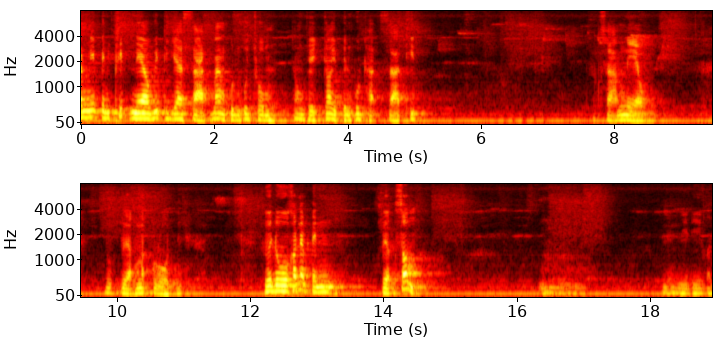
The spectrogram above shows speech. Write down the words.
ันนี้เป็นคลิปแนววิทยาศาสตร์บ้างคุณผู้ชมช่องจจ้อยเป็นผู้ถัดสาธิตสามแนว ดูเปลือกมะกรูด คือดูเขานั่นเป็นเปลือกส้มอืมเล่งดีๆก่อน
